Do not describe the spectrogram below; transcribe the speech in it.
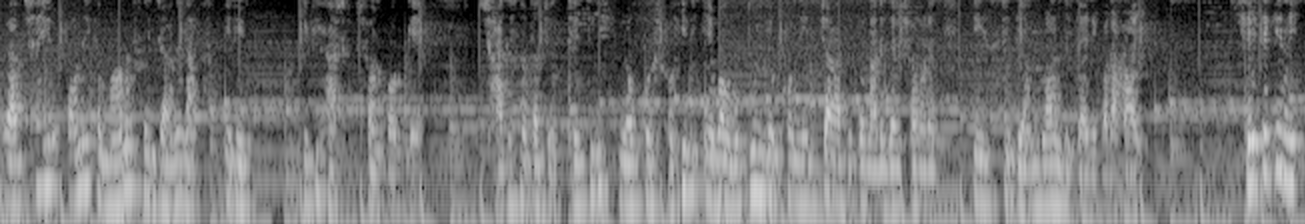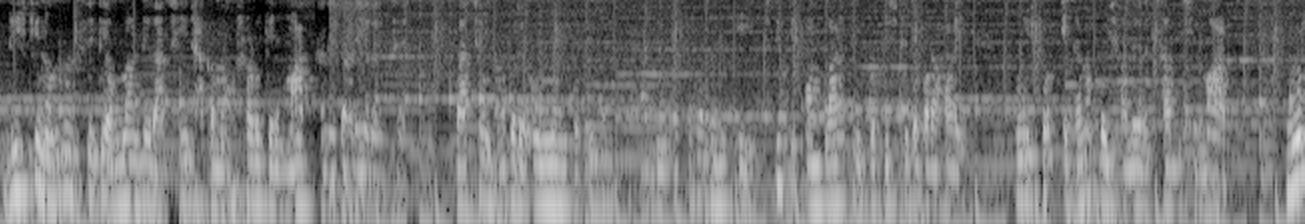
রাজশাহীর অনেক মানুষই জানে না এটির ইতিহাস সম্পর্কে। স্বাধীনতা যুদ্ধে তিরিশ লক্ষ শহীদ এবং দুই লক্ষ নির্যাতিত নারীদের স্মরণে এই স্মৃতি অম্লানটি তৈরি করা হয়। সেই থেকে দৃষ্টি নন্দন স্মৃতি অম্লানটি রাজশাহী ঢাকা মহাসড়কের মাঝখানে দাঁড়িয়ে রয়েছে। রাজশাহী নগরের উন্নয়ন কর্তৃপক্ষ এই স্মৃতি অম্লানটি প্রতিষ্ঠিত করা হয় উনিশশো একানব্বই সালের ছাব্বিশে মার্চ। মূল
